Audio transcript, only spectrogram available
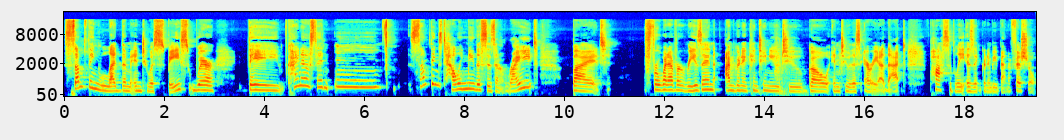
something led them into a space where they kind of said, mm, something's telling me this isn't right, but for whatever reason, I'm going to continue to go into this area that possibly isn't going to be beneficial.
